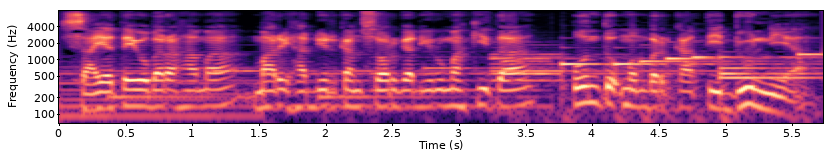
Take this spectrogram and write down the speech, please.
Saya Theo Barahama, mari hadirkan sorga di rumah kita untuk memberkati dunia.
